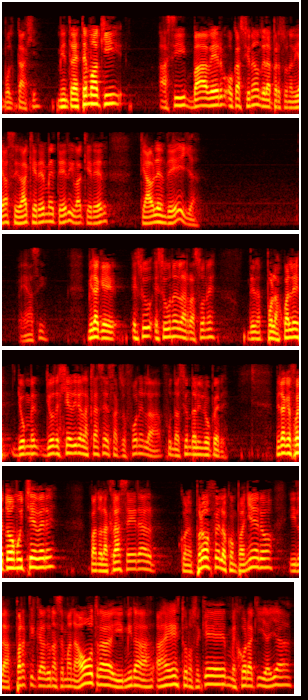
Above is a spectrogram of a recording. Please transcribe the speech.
voltaje. Mientras estemos aquí, así va a haber ocasiones donde la personalidad se va a querer meter y va a querer que hablen de ella. Es así. Mira que eso, es una de las razones por las cuales yo, me, yo dejé de ir a las clases de saxofón en la Fundación Danilo Pérez. Mira que fue todo muy chévere cuando la clase era con el profe, los compañeros, y las prácticas de una semana a otra, y mira, a esto, no sé qué, mejor aquí y allá.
